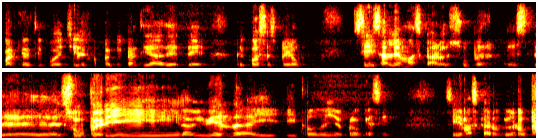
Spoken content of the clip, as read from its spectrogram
cualquier tipo de chiles, cualquier cantidad de, de, de cosas, pero sí sale más caro el súper, este, el súper y la vivienda y, y todo, yo creo que sí sí, más caro que Europa.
